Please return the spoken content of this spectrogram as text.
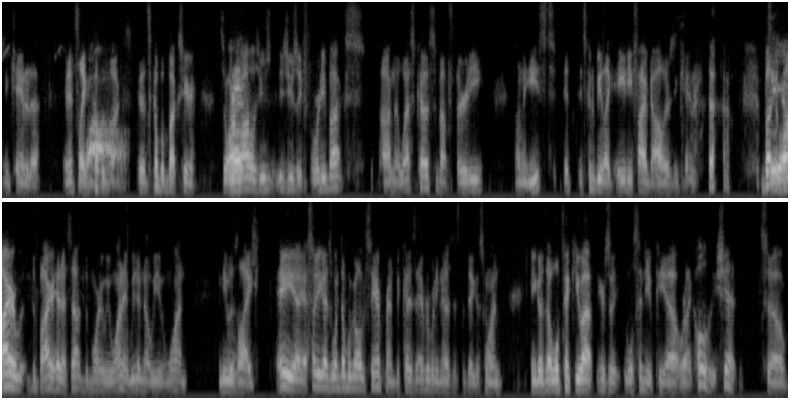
in Canada, and it's like wow. a couple bucks, and it's a couple bucks here. So our right. bottle is usually, is usually 40 bucks on the West Coast, about 30 on the East. It, it's going to be like $85 in Canada. but Damn. the buyer, the buyer hit us up the morning we won it. We didn't know we even won. And he was like, Hey, I saw you guys won double gold in San Fran because everybody knows it's the biggest one. And he goes, Oh, we'll pick you up. Here's a, we'll send you a PO. We're like, holy shit. So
